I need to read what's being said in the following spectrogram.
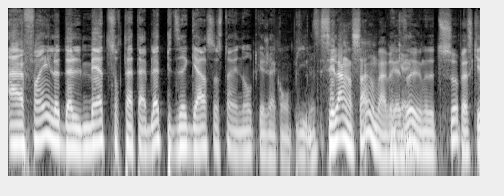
la fin là, de le mettre sur ta tablette puis dire, regarde, ça, c'est un autre que j'ai accompli. là? C'est l'ensemble, à vrai dire, de tout ça. Parce que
